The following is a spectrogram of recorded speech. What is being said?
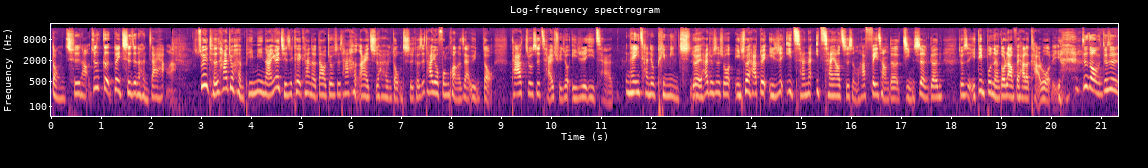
懂吃，然后就是个对吃真的很在行啊。所以，可是他就很拼命啊，因为其实可以看得到，就是他很爱吃，他很懂吃，可是他又疯狂的在运动。他就是采取就一日一餐，那一餐就拼命吃。对他就是说，你说他对一日一餐那一餐要吃什么，他非常的谨慎，跟就是一定不能够浪费他的卡路里。这种就是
